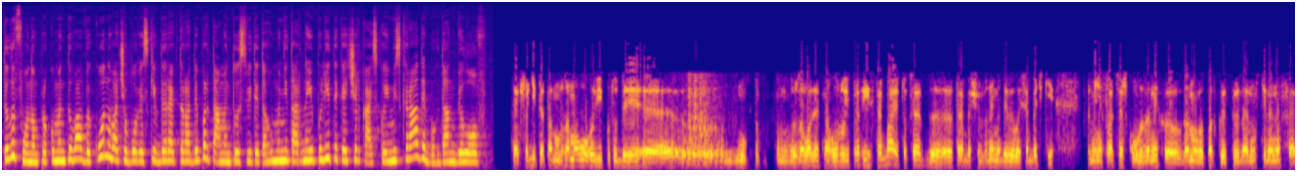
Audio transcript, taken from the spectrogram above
Телефоном прокоментував виконувач обов'язків директора департаменту освіти та гуманітарної політики Черкаської міськради Богдан Білов. Якщо діти там за малого віку туди е, ну, залазять на гору і, і стрибають, то це е, треба, щоб за ними дивилися батьки. Адміністрація школи за них е, в даному випадку відповідальності не несе.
